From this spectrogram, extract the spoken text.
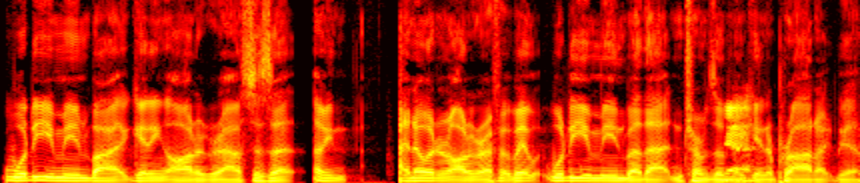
what do you mean by getting autographs? Is that? I mean, I know what an autograph, is, but what do you mean by that in terms of Yeah. making a product? Yeah.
